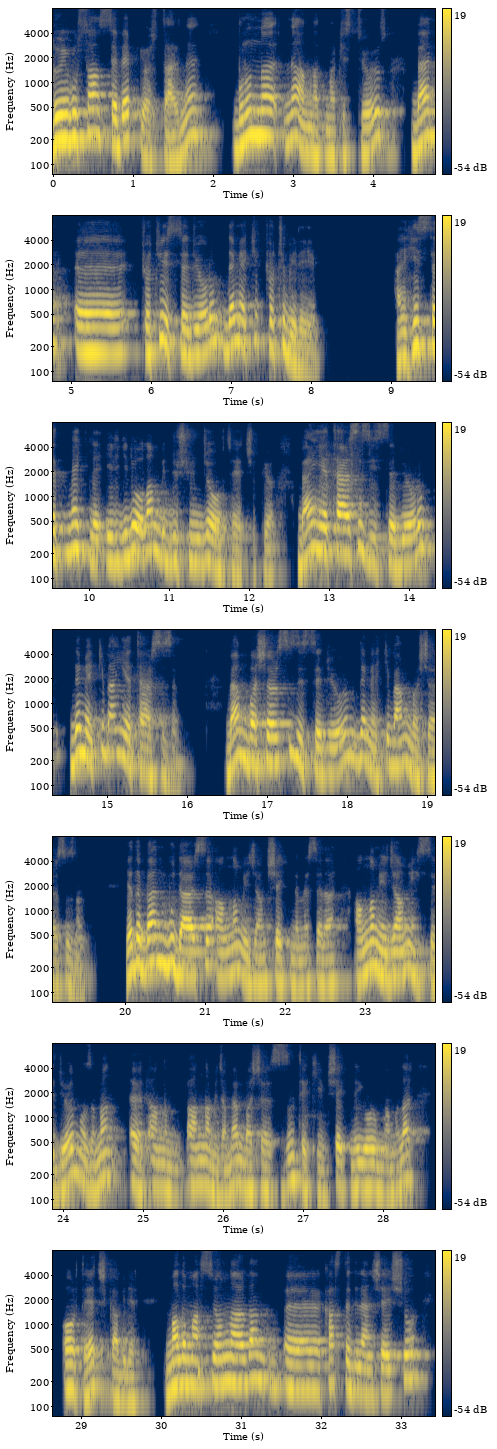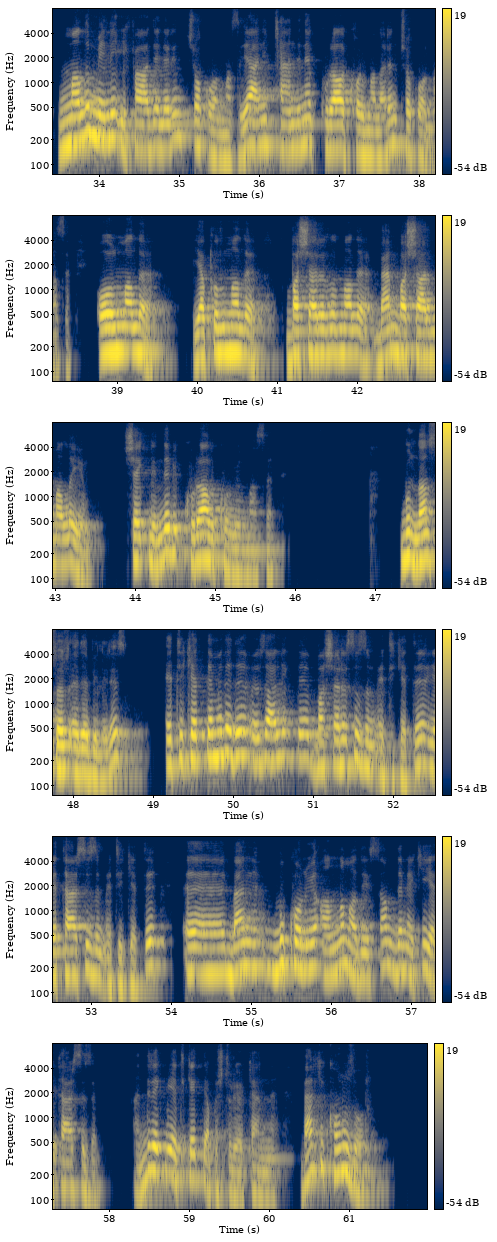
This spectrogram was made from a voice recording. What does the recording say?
Duygusal sebep gösterme. Bununla ne anlatmak istiyoruz? Ben e, kötü hissediyorum. Demek ki kötü biriyim. Hani hissetmekle ilgili olan bir düşünce ortaya çıkıyor. Ben yetersiz hissediyorum. Demek ki ben yetersizim. Ben başarısız hissediyorum. Demek ki ben başarısızım. Ya da ben bu dersi anlamayacağım şeklinde mesela anlamayacağımı hissediyorum. O zaman evet anlam anlamayacağım. Ben başarısızın tekiyim şeklinde yorumlamalar ortaya çıkabilir. Malımasyonlardan e, kastedilen şey şu, malı meli ifadelerin çok olması. Yani kendine kural koymaların çok olması. Olmalı, yapılmalı, başarılmalı, ben başarmalıyım şeklinde bir kural koyulması. Bundan söz edebiliriz. Etiketlemede de özellikle başarısızım etiketi, yetersizim etiketi. Ee, ben bu konuyu anlamadıysam demek ki yetersizim. Yani direkt bir etiket yapıştırıyor kendine. Belki konu zor.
